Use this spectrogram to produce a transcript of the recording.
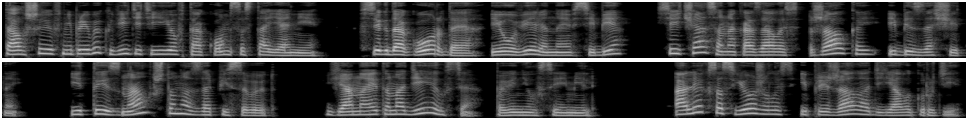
Толшеев не привык видеть ее в таком состоянии. Всегда гордая и уверенная в себе, сейчас она казалась жалкой и беззащитной. «И ты знал, что нас записывают?» «Я на это надеялся», — повинился Эмиль. Алекса съежилась и прижала одеяло к груди.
